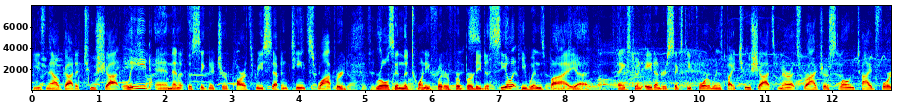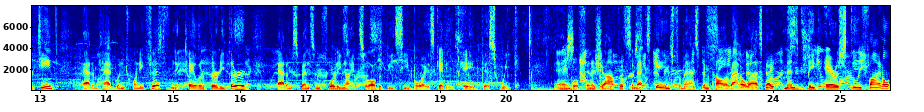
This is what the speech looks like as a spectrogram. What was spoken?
He's now got a two shot lead, and then at the signature par 3 17th, Swafford rolls in the 20 footer for Birdie to seal it. He wins by, uh, thanks to an 8 under 64, wins by two shots. Merritt's Roger Sloan tied 14th. Adam Hadwin 25th, Nick Taylor 33rd, Adam Svensson 49th. So all the BC boys getting paid this week. And we'll finish off with some X Games from Aspen, Colorado last night. Men's big air ski final.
